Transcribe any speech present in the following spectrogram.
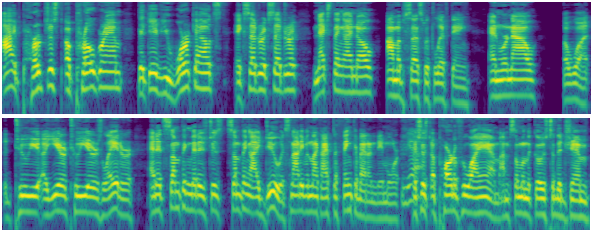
I purchased a program that gave you workouts, etc., etc. Next thing I know, I'm obsessed with lifting, and we're now a what a two a year, two years later, and it's something that is just something I do. It's not even like I have to think about it anymore. Yeah. It's just a part of who I am. I'm someone that goes to the gym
